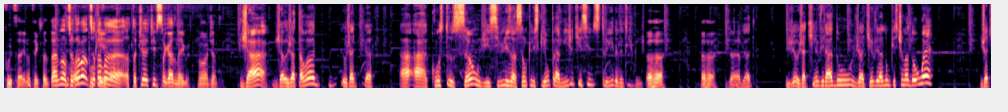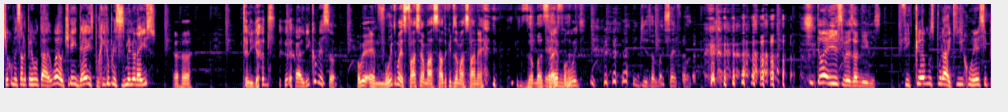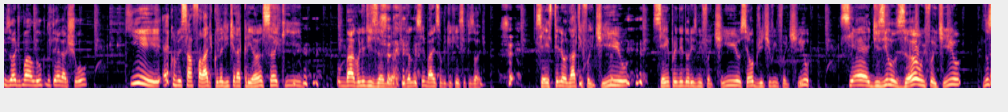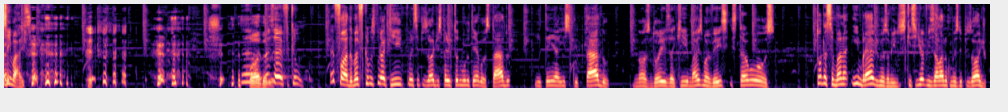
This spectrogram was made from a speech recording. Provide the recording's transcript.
Putz, aí não tem o que fazer. Ah, não, você já tava. Já quê? tava a tua tia tinha estragado, né, Igor? Não adianta. Já, já, eu já tava. Eu já. A, a construção de civilização que eles criam pra mim já tinha sido destruída dentro de mim, Aham. Aham. Já tá ligado? Já, eu já tinha virado um. Já tinha virado um questionador, ué. Já tinha começado a perguntar, ué, eu tirei 10, por que, que eu preciso melhorar isso? Aham. Tá ligado? Ali começou. Ô, meu, é muito mais fácil amassar do que desamassar, né? desamassar É, é, foda. muito. Desamassar é foda. então é isso, meus amigos. Ficamos por aqui com esse episódio maluco do TH Show. Que é começar a falar de quando a gente era criança que o bagulho desanda, ó, que eu já não sei mais sobre o que que é esse episódio. Se é estelionato infantil, se é empreendedorismo infantil, se é objetivo infantil, se é desilusão infantil, não sei mais. Foda, mas meu. é, fica, é foda, mas ficamos por aqui com esse episódio. Espero que todo mundo tenha gostado e tenha escutado nós dois aqui mais uma vez. Estamos toda semana e em breve, meus amigos. Esqueci de avisar lá no começo do episódio.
